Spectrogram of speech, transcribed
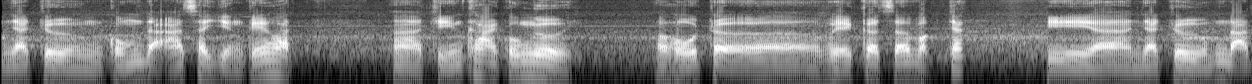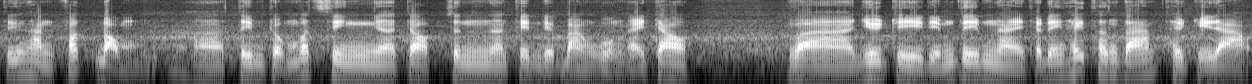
Nhà trường cũng đã xây dựng kế hoạch à, triển khai con người hỗ trợ về cơ sở vật chất thì à, nhà trường cũng đã tiến hành phát động à, tiêm chủng vaccine cho học sinh trên địa bàn quận Hải Châu và duy trì điểm tiêm này cho đến hết tháng 8 theo chỉ đạo.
